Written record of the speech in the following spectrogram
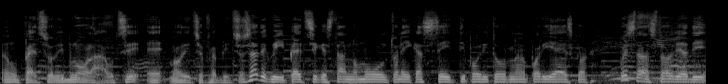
eh, un pezzo di Bruno Lauzi e Maurizio Fabrizio. Sapete quei pezzi che stanno molto nei cassetti, poi ritornano, poi riescono? Questa è la storia di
